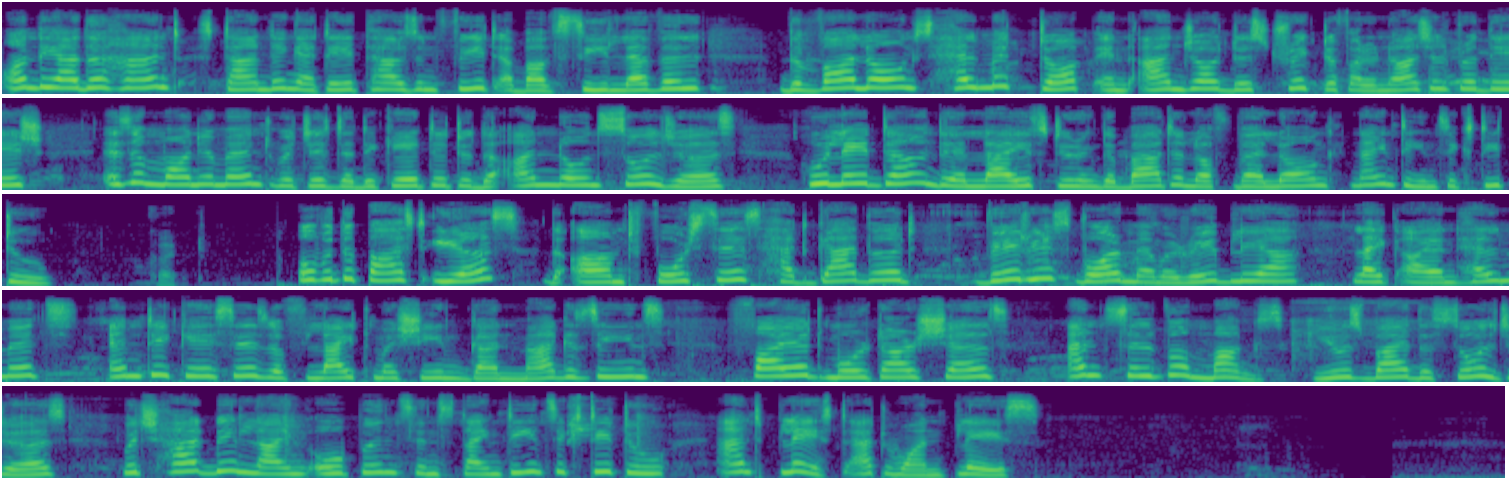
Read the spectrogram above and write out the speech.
On the other hand, standing at 8,000 feet above sea level, the Walong's Helmet Top in Anjaw district of Arunachal Pradesh is a monument which is dedicated to the unknown soldiers who laid down their lives during the Battle of Walong 1962. Over the past years, the armed forces had gathered various war memorabilia like iron helmets, empty cases of light machine gun magazines, fired mortar shells, and silver mugs used by the soldiers, which had been lying open since 1962 and placed at one place.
